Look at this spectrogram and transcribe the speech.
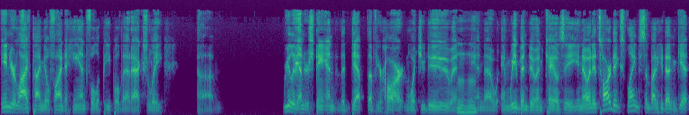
in your lifetime you'll find a handful of people that actually um, really understand the depth of your heart and what you do and Mhm. and uh, and we've been doing KOZ you know and it's hard to explain to somebody who doesn't get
